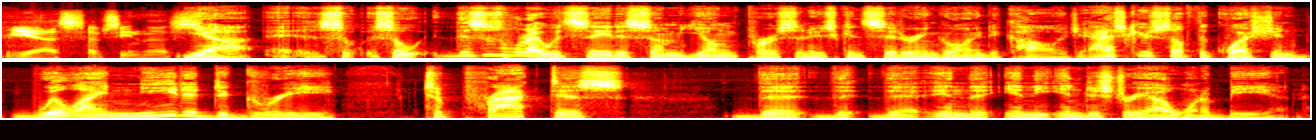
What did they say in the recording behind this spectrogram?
Yes, I've seen this. Yeah. So, so this is what I would say to some young person who's considering going to college. Ask yourself the question: Will I need a degree to practice the the, the in the in the industry I want to be in?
